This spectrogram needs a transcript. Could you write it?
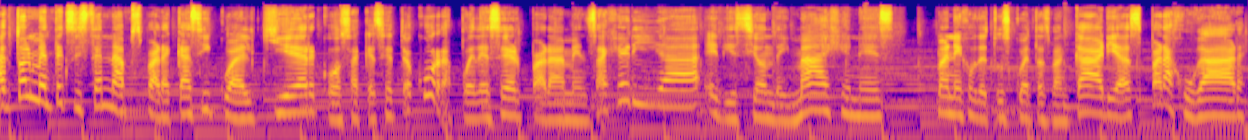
Actualmente existen apps para casi cualquier cosa que se te ocurra. Puede ser para mensajería, edición de imágenes, manejo de tus cuentas bancarias, para jugar,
